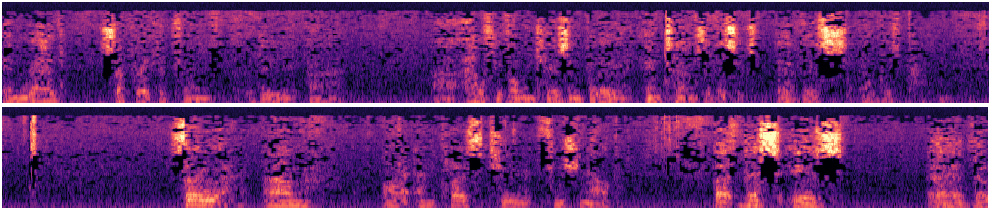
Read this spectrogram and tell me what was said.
in red separated from the uh, uh, healthy volunteers in blue in terms of this, this, this pattern. So um, I am close to finishing up. But this is uh, the,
